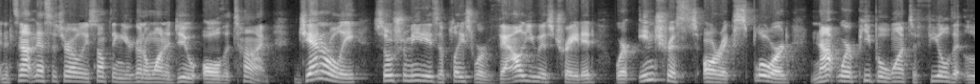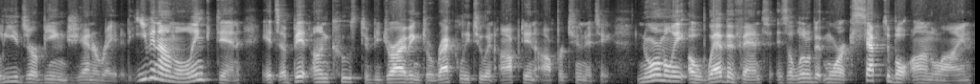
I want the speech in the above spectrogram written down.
and it's not necessarily something you're going to want to do all the time. Generally, social media is a place where value is traded, where interests are explored, not where people want to feel that leads are being generated. Even on LinkedIn, it's a bit uncouth to be driving directly to an opt-in opportunity. Normally, a web event is a little bit more acceptable online,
